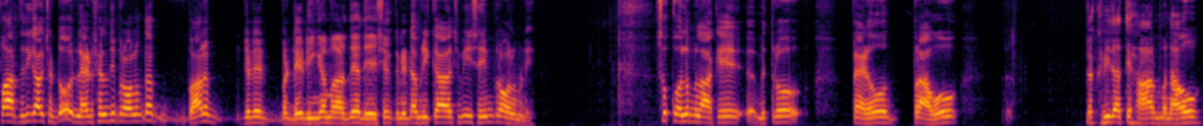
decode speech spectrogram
ਭਾਰਤ ਦੀ ਗੱਲ ਛੱਡੋ ਲੈਂਡਫਿਲ ਦੀ ਪ੍ਰੋਬਲਮ ਤਾਂ ਬਾਹਰ ਜਿਹੜੇ ਵੱਡੇ ਡੀਂਗਾ ਮਾਰਦੇ ਆ ਦੇਸ਼ ਕੈਨੇਡਾ ਅਮਰੀਕਾ 'ਚ ਵੀ ਸੇਮ ਪ੍ਰੋਬਲਮ ਨੇ। ਸੋ ਕੁੱਲ ਮਿਲਾ ਕੇ ਅਹ, ਮਿੱਤਰੋ ਭੈਣੋ ਭਰਾਵੋ ਰੱਖੜੀ ਦਾ ਤਿਹਾਰ ਮਨਾਓ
